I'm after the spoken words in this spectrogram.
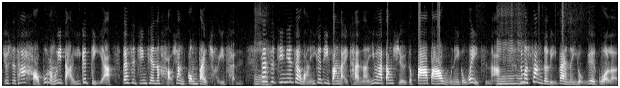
就是它好不容易打一个底啊，但是今天呢好像功败垂成。嗯。但是今天再往一个地方来看呢，因为它当时有一个八八五那个位置嘛，嗯哼。那么上个礼拜呢有越过了，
